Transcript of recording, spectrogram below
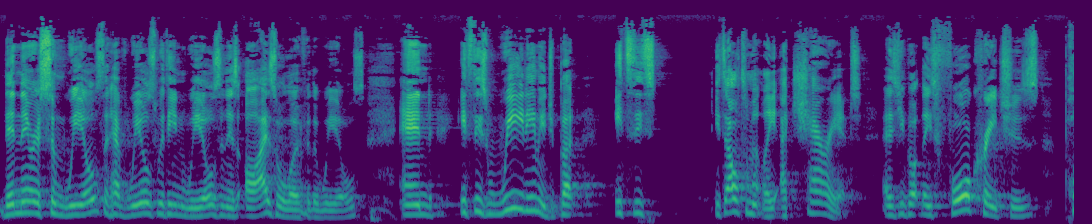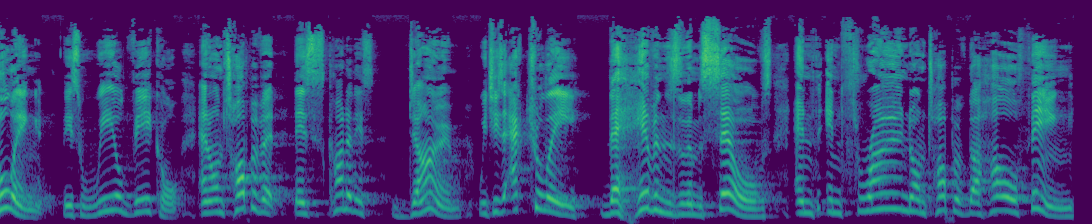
then there are some wheels that have wheels within wheels, and there's eyes all over the wheels. And it's this weird image, but it's this it's ultimately a chariot, as you've got these four creatures pulling this wheeled vehicle. And on top of it, there's kind of this dome, which is actually the heavens themselves. And enthroned on top of the whole thing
